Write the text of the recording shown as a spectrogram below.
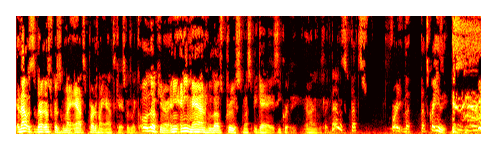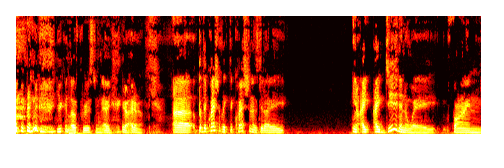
and that was that was because my aunt's part of my aunt's case was like, oh look, you know, any any man who loves Proust must be gay secretly. And I was like, that's that's that, that's crazy. you can love Proust, and I mean, you know, I don't know. Uh, but the question, like the question is, did I, you know, I, I did in a way find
